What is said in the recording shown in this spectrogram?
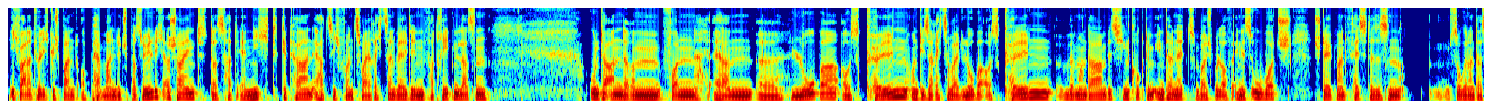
Ich war natürlich gespannt, ob Herr Mandic persönlich erscheint. Das hat er nicht getan. Er hat sich von zwei Rechtsanwältinnen vertreten lassen. Unter anderem von Herrn äh, Lober aus Köln. Und dieser Rechtsanwalt Lober aus Köln, wenn man da ein bisschen guckt im Internet, zum Beispiel auf NSU Watch, stellt man fest, dass es ein sogenannter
